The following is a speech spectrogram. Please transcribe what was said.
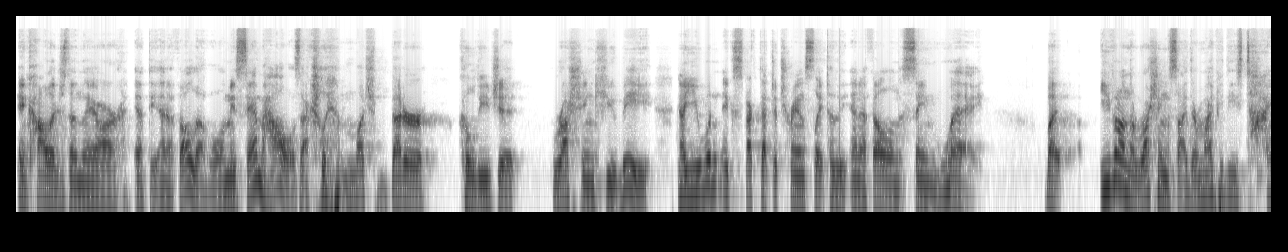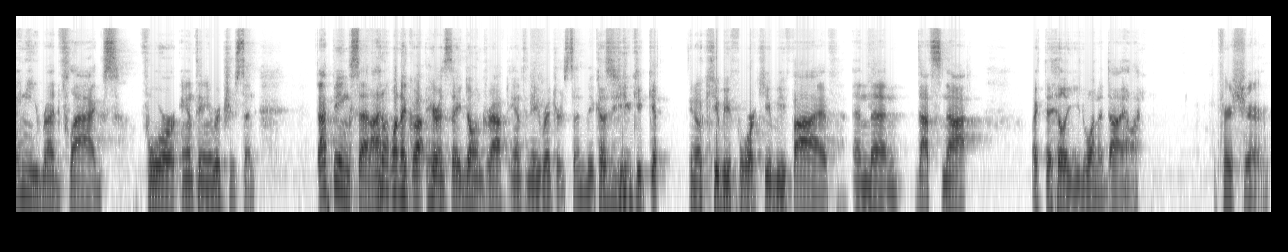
in college than they are at the NFL level, I mean, Sam Howell is actually a much better collegiate rushing QB. Now, you wouldn't expect that to translate to the NFL in the same way. But even on the rushing side, there might be these tiny red flags for Anthony Richardson. That being said, I don't want to go out here and say don't draft Anthony Richardson because you could get, you know, QB4, QB5, and then that's not like the hill you'd want to die on. For sure.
